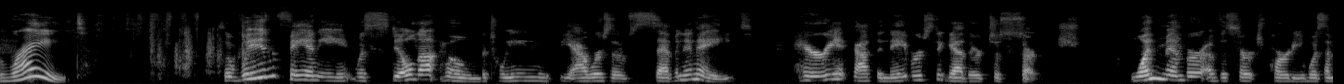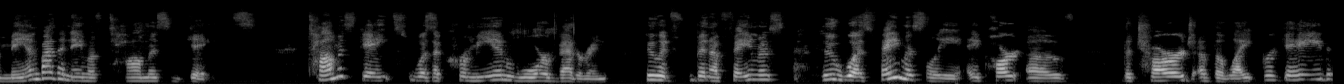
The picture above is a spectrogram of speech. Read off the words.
Right. So when Fanny was still not home between the hours of seven and eight, Harriet got the neighbors together to search. One member of the search party was a man by the name of Thomas Gates. Thomas Gates was a Crimean War veteran who had been a famous who was famously a part of the charge of the Light Brigade.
